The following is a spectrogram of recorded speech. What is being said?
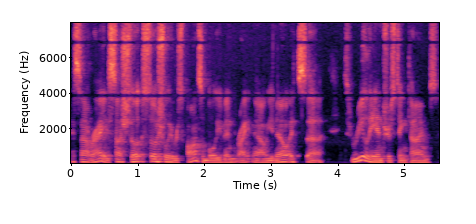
it's not right. It's not socially responsible even right now. You know, it's uh, it's really interesting times.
